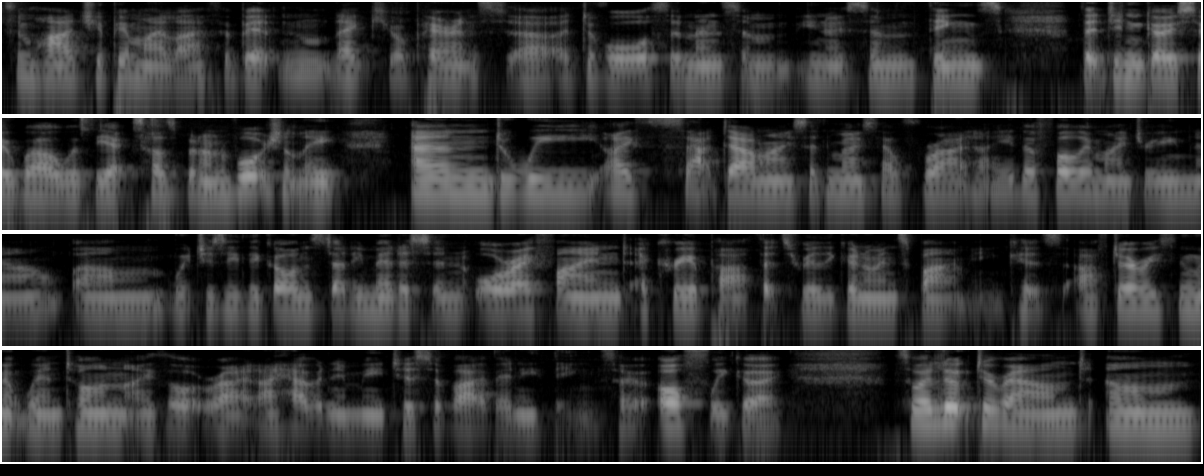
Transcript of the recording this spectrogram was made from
some hardship in my life a bit, and like your parents, uh, a divorce, and then some, you know, some things that didn't go so well with the ex-husband, unfortunately. And we, I sat down and I said to myself, right, I either follow my dream now, um, which is either go and study medicine, or I find a career path that's really going to inspire me. Because after everything that went on, I thought, right, I have it in me to survive anything. So off we go. So I looked around. Um,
